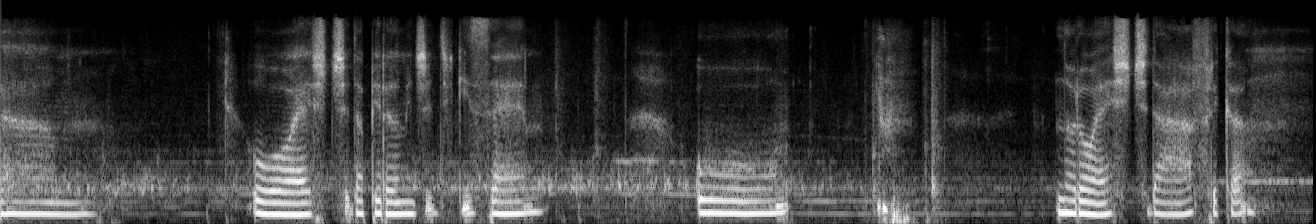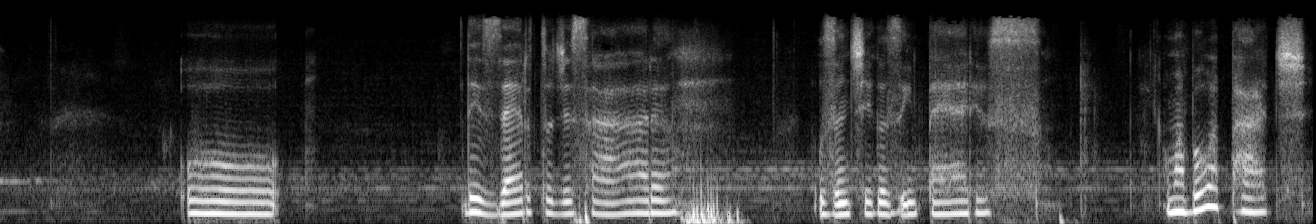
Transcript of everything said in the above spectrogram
um, o oeste da pirâmide de Gizé, o noroeste da África, o deserto de Saara, os antigos impérios, uma boa parte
